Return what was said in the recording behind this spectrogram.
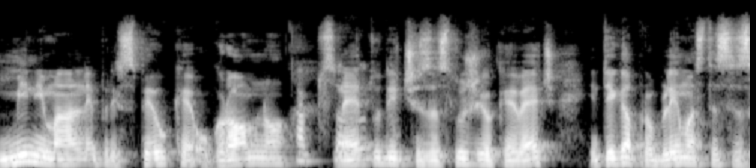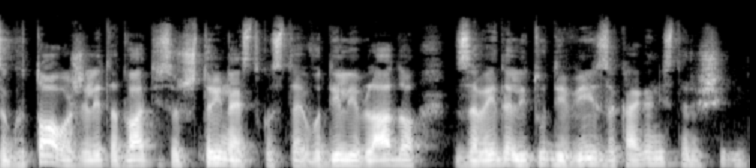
minimalne prispevke, ogromno, ne, Absolutno. tudi če zaslužijo kaj več. In tega problema ste se zagotovo že leta 2013, ko ste vodili vlado, zavedali tudi vi, zakaj ga niste rešili.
